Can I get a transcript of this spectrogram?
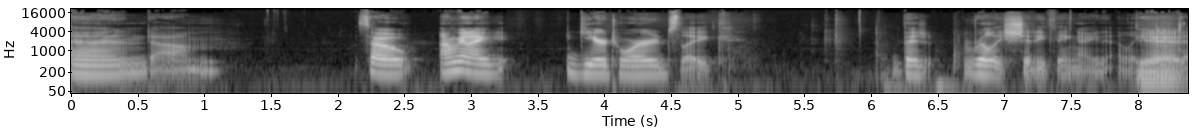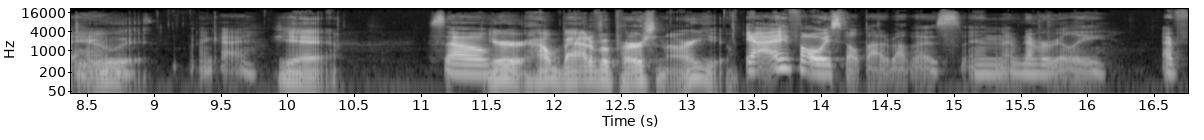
And um so I'm gonna gear towards like the really shitty thing I like Yeah, do him. it. Okay. Yeah. So You're how bad of a person are you? yeah, I've always felt bad about this, and I've never really, I've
